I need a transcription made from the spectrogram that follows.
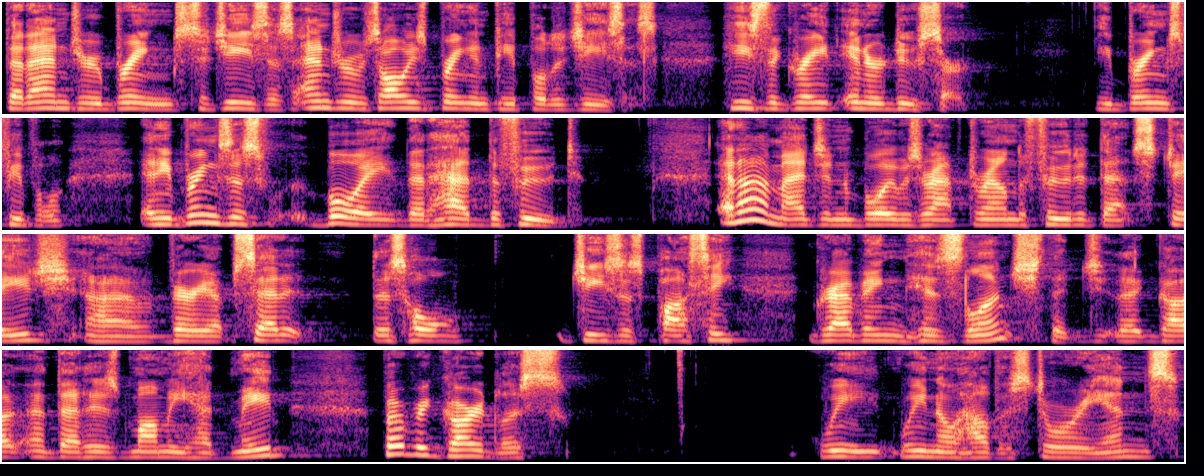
that Andrew brings to Jesus. Andrew is always bringing people to Jesus, he's the great introducer. He brings people, and he brings this boy that had the food. And I imagine the boy was wrapped around the food at that stage, uh, very upset at this whole Jesus posse grabbing his lunch that, that, God, that his mommy had made. But regardless, we, we know how the story ends.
